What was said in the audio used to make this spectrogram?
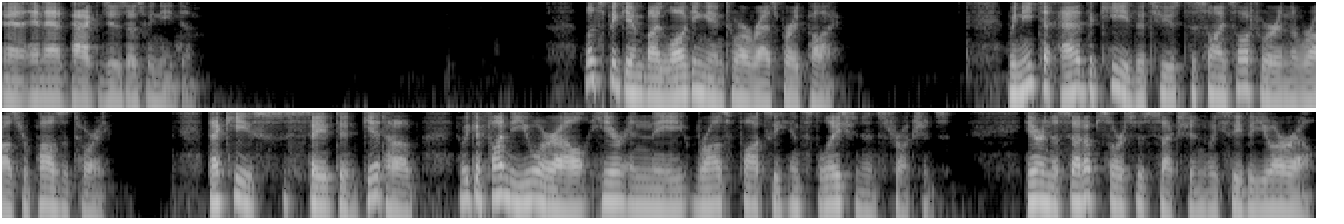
and, and add packages as we need them. Let's begin by logging into our Raspberry Pi. We need to add the key that's used to sign software in the ROS repository. That key is saved in GitHub, and we can find the URL here in the ROS Foxy installation instructions. Here in the Setup Sources section, we see the URL.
